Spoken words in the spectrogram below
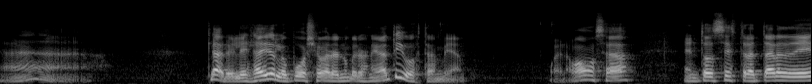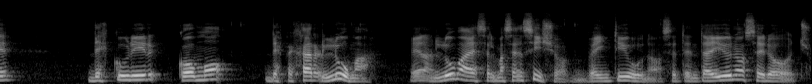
Ah. Claro, el slider lo puedo llevar a números negativos también. Bueno, vamos a entonces tratar de descubrir cómo despejar Luma. Luma es el más sencillo, 21, 71, 08.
